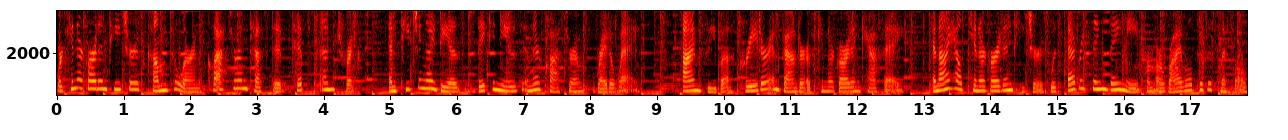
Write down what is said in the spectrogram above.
where kindergarten teachers come to learn classroom tested tips and tricks and teaching ideas they can use in their classroom right away. I'm Zeba, creator and founder of Kindergarten Cafe, and I help kindergarten teachers with everything they need from arrival to dismissal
